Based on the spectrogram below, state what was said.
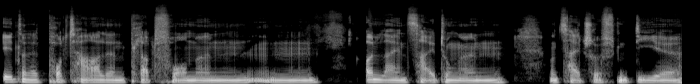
Internetportalen, Plattformen, mm, Online-Zeitungen und Zeitschriften, die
